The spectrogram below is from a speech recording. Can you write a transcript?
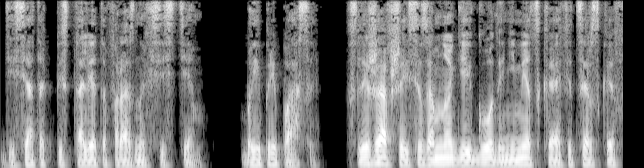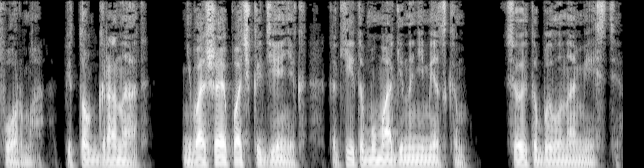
Десяток пистолетов разных систем, боеприпасы, слежавшаяся за многие годы немецкая офицерская форма, пяток гранат, небольшая пачка денег, какие-то бумаги на немецком. Все это было на месте.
